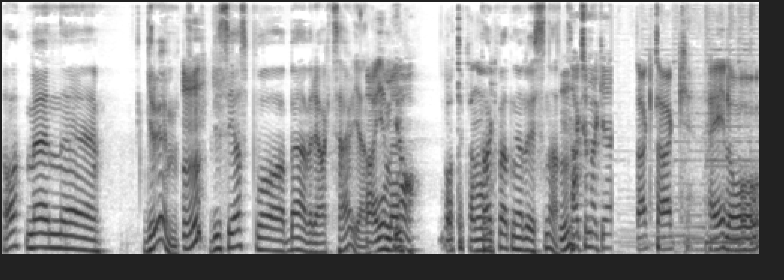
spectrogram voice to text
Ja. Men eh, grymt. Mm. Vi ses på bäverjaktshelgen. Jajamän, Ja, låter kanon. Tack för att ni har lyssnat. tack så mycket. tack, tack. Hej då.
